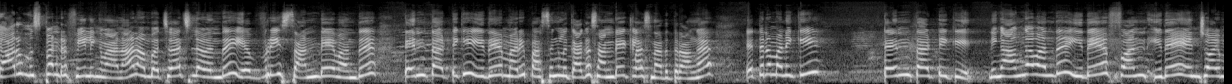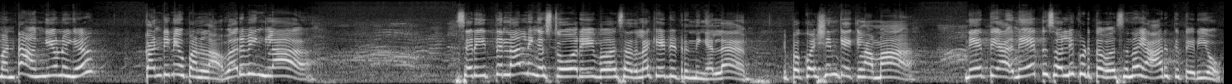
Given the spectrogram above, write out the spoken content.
யாரும் மிஸ் பண்ணுற ஃபீலிங் வேணாம். நம்ம சர்ச்சில் வந்து எவ்ரி சண்டே வந்து டென் தேர்ட்டிக்கு இதே மாதிரி பசங்களுக்காக சண்டே கிளாஸ் நடத்துகிறாங்க எத்தனை மணிக்கு? டென் தேர்ட்டிக்கு நீங்கள் அங்கே வந்து இதே ஃபன் இதே என்ஜாய்மெண்ட்டாக அங்கேயும் நீங்கள் கண்டினியூ பண்ணலாம். வருவீங்களா? சரி இத்தனை நாள் நீங்கள் ஸ்டோரி வேர்ஸ் அதெல்லாம் கேட்டுட்டு இருந்தீங்கல்ல? இப்போ கொஷின் கேட்கலாமா? நேற்று நேற்று சொல்லி கொடுத்த வசனம் யாருக்கு தெரியும்?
